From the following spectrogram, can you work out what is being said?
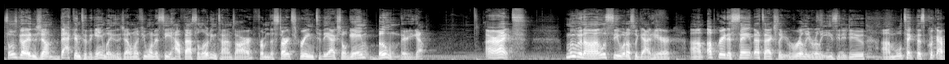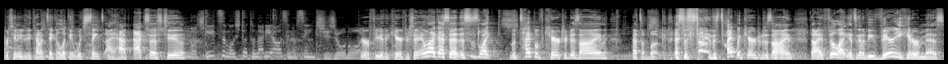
So let's go ahead and jump back into the game, ladies and gentlemen. If you want to see how fast the loading times are from the start screen to the actual game, boom, there you go. All right, moving on. Let's see what else we got here. Um, upgrade a saint, that's actually really, really easy to do. Um, we'll take this quick opportunity to kind of take a look at which saints I have access to. Here are a few of the characters here. And like I said, this is like the type of character design that's a book. That's the type of character design that I feel like it's going to be very hit or miss,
